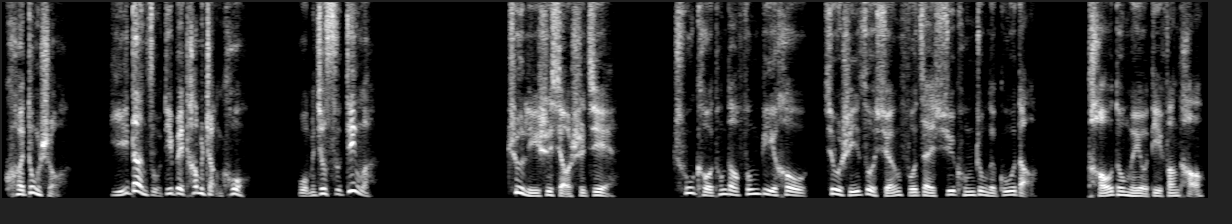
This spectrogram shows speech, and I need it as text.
快动手！一旦祖地被他们掌控，我们就死定了。这里是小世界，出口通道封闭后，就是一座悬浮在虚空中的孤岛。逃都没有地方逃，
